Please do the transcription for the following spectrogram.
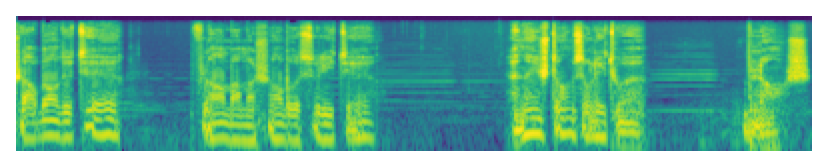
charbon de terre flambe en ma chambre solitaire. La neige tombe sur les toits, blanche.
